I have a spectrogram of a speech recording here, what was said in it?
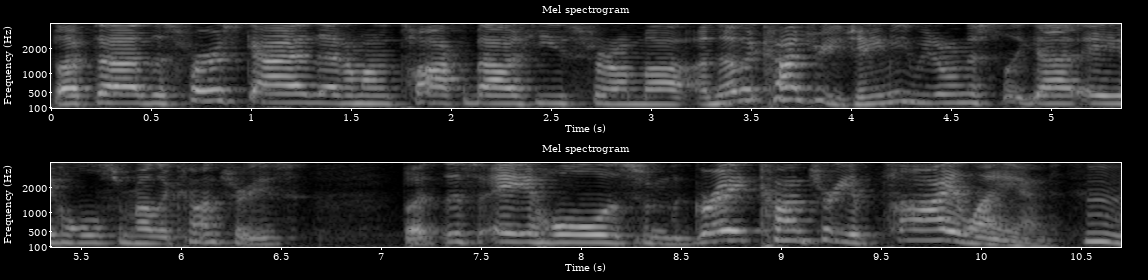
But uh, this first guy that I'm going to talk about, he's from uh, another country, Jamie. We don't necessarily got a-holes from other countries. But this a-hole is from the great country of Thailand. Hmm.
